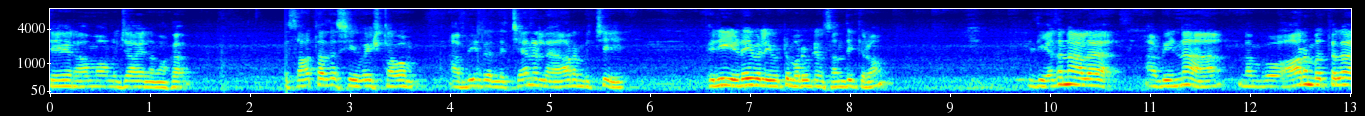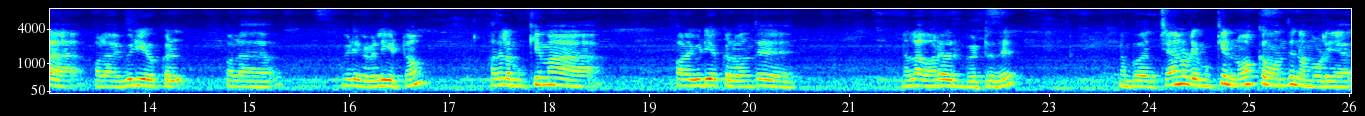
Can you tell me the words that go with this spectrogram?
அடியேன் ராமானுஜாய நமக. சாத்தாத ஸ்ரீ வைஷ்ணவம் அப்படின்ற இந்த சேனலை ஆரம்பித்து பெரிய இடைவெளி விட்டு மறுபடியும் சந்திக்கிறோம். இது எதனால் அப்படின்னா நம்ம ஆரம்பத்தில் பல வீடியோக்கள் பல வீடியோக்கள் வெளியிட்டோம். அதில் முக்கியமாக பல வீடியோக்கள் வந்து நல்லா வரவேற்பு பெற்றது. நம்ம சேனலுடைய முக்கிய நோக்கம் வந்து நம்மளுடைய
